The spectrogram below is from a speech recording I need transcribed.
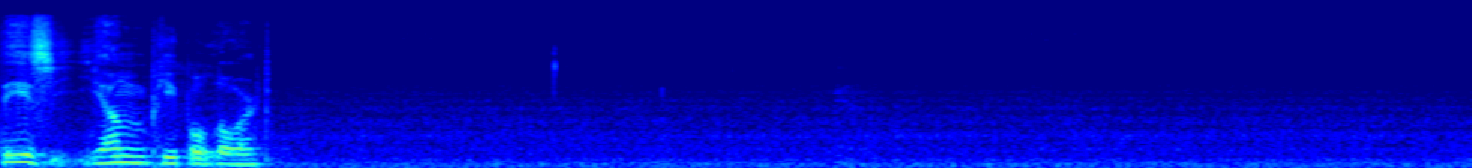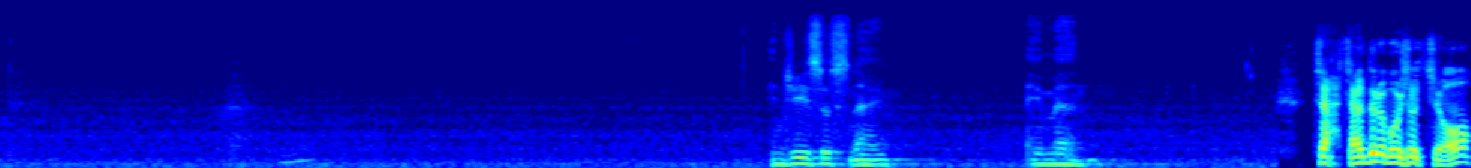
These young people, Lord. In Jesus' name, amen. 자, 잘 들어보셨죠?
